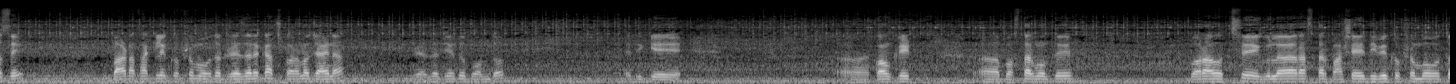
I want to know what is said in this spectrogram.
আছে। ভাটা থাকলে খুব সম্ভবত ড্রেজারের কাজ করানো যায় না। ড্রেজার যেহেতু বন্ধ, এদিকে কংক্রিট বস্তার মধ্যে ভরা হচ্ছে। এগুলা রাস্তার পাশে দিবে খুব সম্ভবত।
